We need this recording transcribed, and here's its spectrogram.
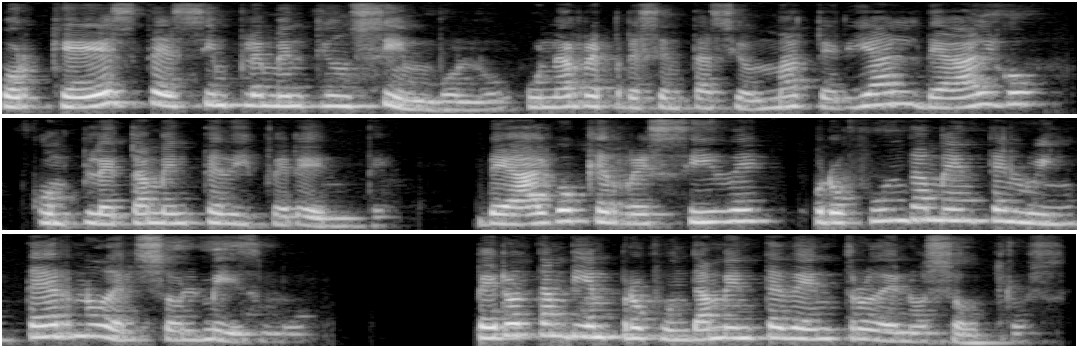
porque este es simplemente un símbolo, una representación material de algo completamente diferente de algo que reside profundamente en lo interno del sol mismo, pero también profundamente dentro de nosotros.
